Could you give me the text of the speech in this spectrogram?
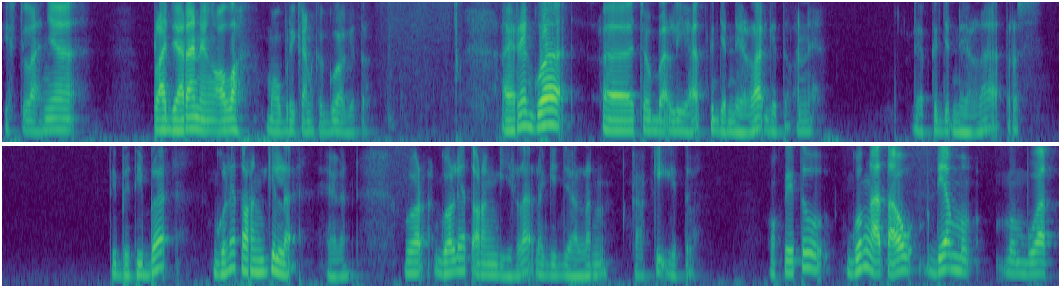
istilahnya pelajaran yang Allah mau berikan ke gue gitu akhirnya gue uh, coba lihat ke jendela gitu kan ya lihat ke jendela terus tiba-tiba gue lihat orang gila ya kan gue gue lihat orang gila lagi jalan kaki gitu waktu itu gue nggak tahu dia membuat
